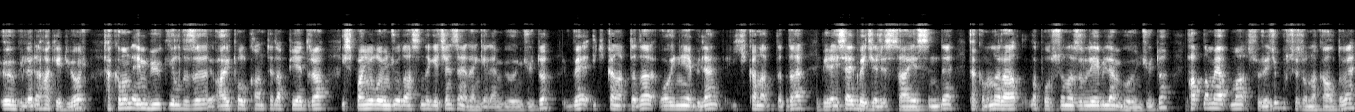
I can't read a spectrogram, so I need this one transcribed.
övgüleri hak ediyor. Takımın en büyük yıldızı Aytol Cantela Piedra İspanyol oyuncu o da aslında geçen seneden gelen bir oyuncuydu. Ve iki kanatta da oynayabilen, iki kanatta da bireysel becerisi sayesinde takımına rahatlıkla pozisyon hazırlayabilen bir oyuncuydu. Patlama yapma süreci bu sezona kaldı ve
